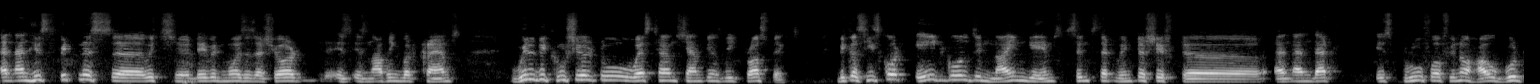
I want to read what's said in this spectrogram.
and, and his fitness, uh, which uh, David Moyes has assured, is, is nothing but cramps, will be crucial to West Ham's Champions League prospects because he scored eight goals in nine games since that winter shift, uh, and and that is proof of you know how good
